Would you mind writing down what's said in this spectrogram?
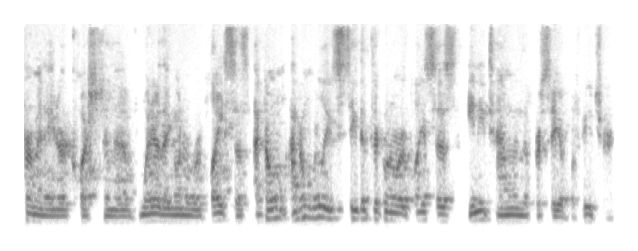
Terminator question of when are they going to replace us? I don't I don't really see that they're going to replace us anytime in the foreseeable future.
